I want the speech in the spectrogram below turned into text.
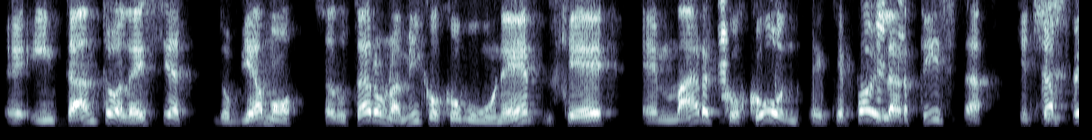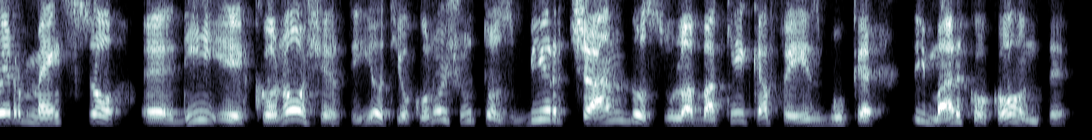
Eh, intanto, Alessia, dobbiamo salutare un amico comune che è Marco Conte, che è poi l'artista che ci ha permesso eh, di eh, conoscerti. Io ti ho conosciuto sbirciando sulla bacheca Facebook di Marco Conte.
